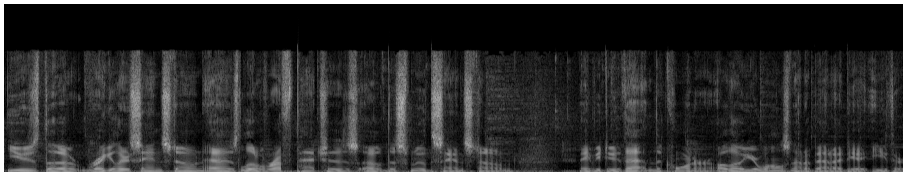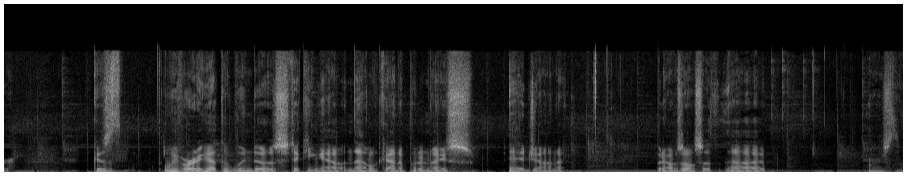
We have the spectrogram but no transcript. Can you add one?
Use the regular sandstone as little rough patches of the smooth sandstone. Maybe do that in the corner, although your wall's not a bad idea either. Because we've already got the windows sticking out, and that'll kind of put a nice edge on it. But I was also. Uh, where's the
